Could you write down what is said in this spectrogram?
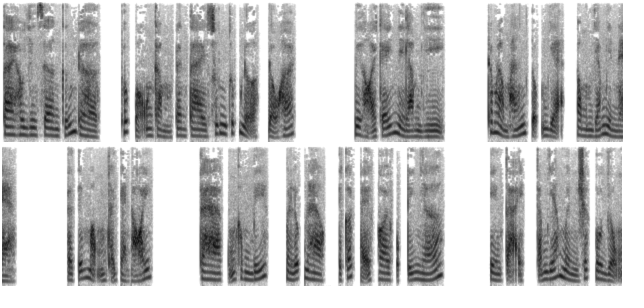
Tai Hồ Dương Sơn cứng đờ, thuốc bổn cầm trên tay xuân chút nữa đổ hết. Ngươi hỏi cái này làm gì? Trong lòng hắn trụng dạ, không dám nhìn nàng. Thời tím mộng thở dài nói, ta cũng không biết mình lúc nào thì có thể khôi phục trí nhớ. Hiện tại cảm giác mình rất vô dụng,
